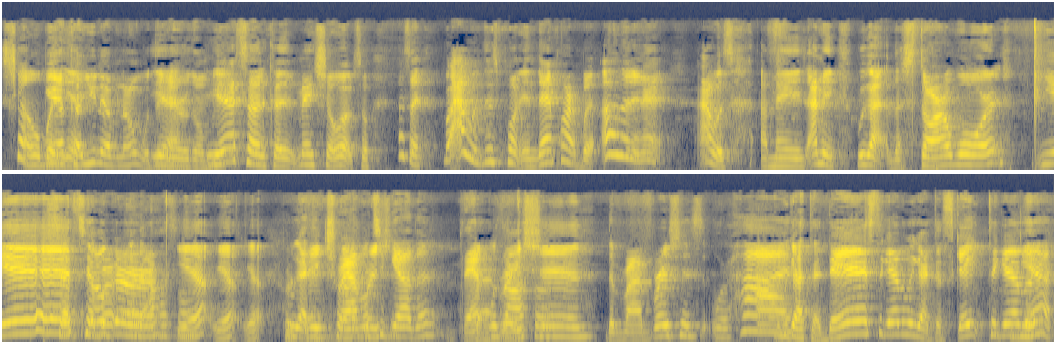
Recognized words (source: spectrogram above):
show, but yeah, yeah. because you never know what the yeah, area gonna be. yeah, son, because it may show up. So I was like, but I was disappointed in that part. But other than that, I was amazed. I mean, we got the Star Award. Yes, September. Yeah, yeah, yeah. We got to travel together. That was awesome. The vibrations were high. We got to dance together. We got to skate together. yeah. We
